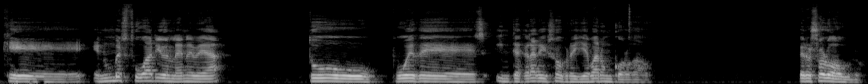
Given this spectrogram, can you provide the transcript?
que en un vestuario en la NBA tú puedes integrar y sobrellevar un colgado, pero solo a uno.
